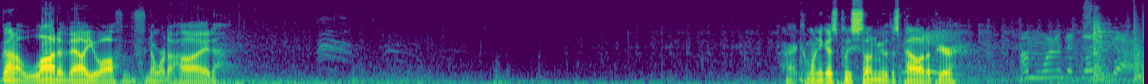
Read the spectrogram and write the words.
Got a lot of value off of nowhere to hide. Alright, come on you guys please stun me with this pallet up here. I'm one of the good guys.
